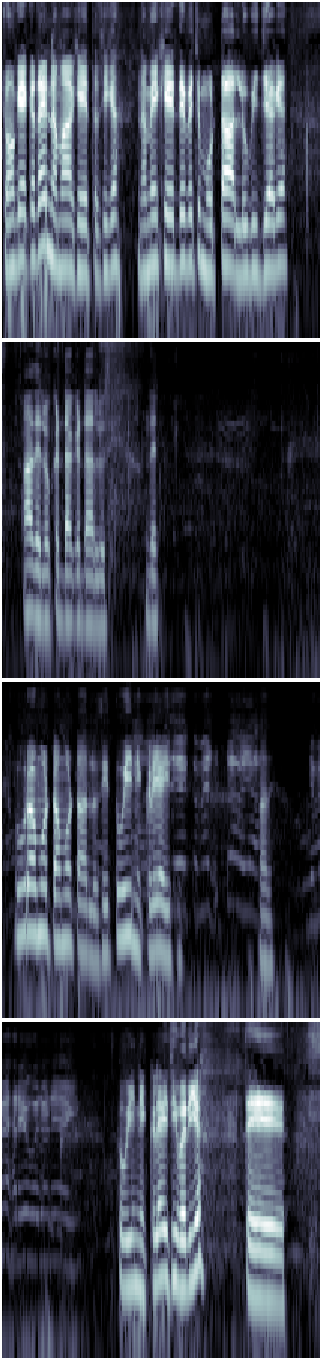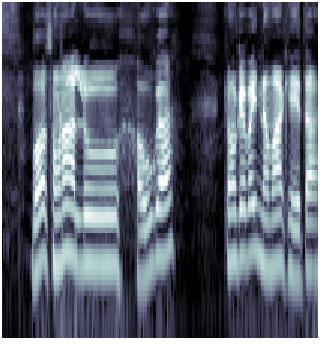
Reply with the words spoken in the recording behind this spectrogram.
ਕਿਉਂਕਿ ਇੱਕ ਤਾਂ ਇਹ ਨਵਾਂ ਖੇਤ ਸੀਗਾ। ਨਵੇਂ ਖੇਤ ਦੇ ਵਿੱਚ ਮੋਟਾ ਆਲੂ ਬੀਜਿਆ ਗਿਆ। ਆਹ ਦੇ ਲੋ ਕਿੱਡਾ ਕਿੱਡਾ ਆਲੂ ਸੀ। ਦੇ ਪੂਰਾ ਮੋਟਾ ਮੋਟਾ ਆਲੂ ਸੀ। ਤੂੰ ਹੀ ਨਿਕਲਿਆ ਹੀ ਸੀ। ਜਿਵੇਂ ਹਰੇ ਹੋ ਜਾਣੇ ਆਈ ਤੂੰ ਹੀ ਨਿਕਲਿਆ ਹੀ ਸੀ ਵਧੀਆ। ਤੇ ਬਹੁਤ ਸੋਹਣਾ ਆਲੂ ਹੋਊਗਾ, ਕਿਉਂਕਿ ਬਾਈ ਨਵਾਂ ਖੇਤ ਆ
